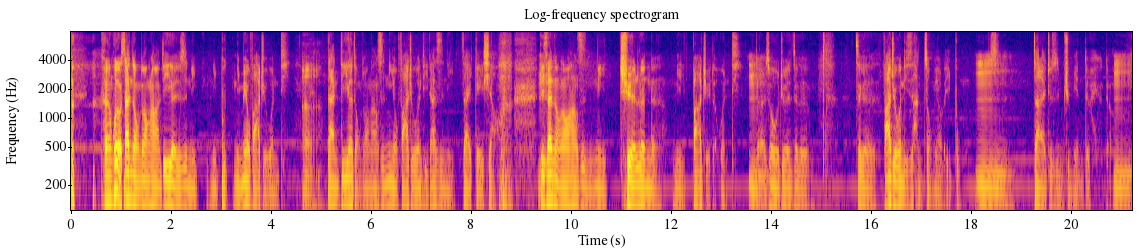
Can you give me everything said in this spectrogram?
可能会有三种状况，第一个就是你你不你没有发觉问题。嗯，但第二种状况是你有发觉问题，但是你在给笑；第三种状况是你确认了你发觉的问题。嗯，对，所以我觉得这个这个发掘问题是很重要的一步。嗯，再来就是去面对，对嗯，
